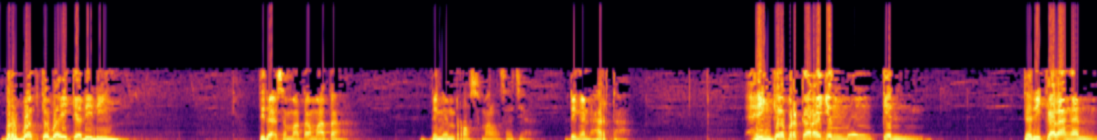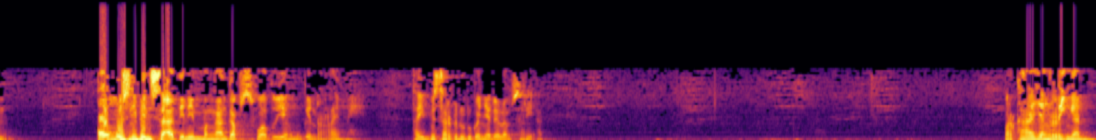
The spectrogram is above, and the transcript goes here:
berbuat kebaikan ini tidak semata-mata dengan rosmal saja, dengan harta. Hingga perkara yang mungkin dari kalangan kaum muslimin saat ini menganggap sesuatu yang mungkin remeh tapi besar kedudukannya dalam syariat Perkara yang ringan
